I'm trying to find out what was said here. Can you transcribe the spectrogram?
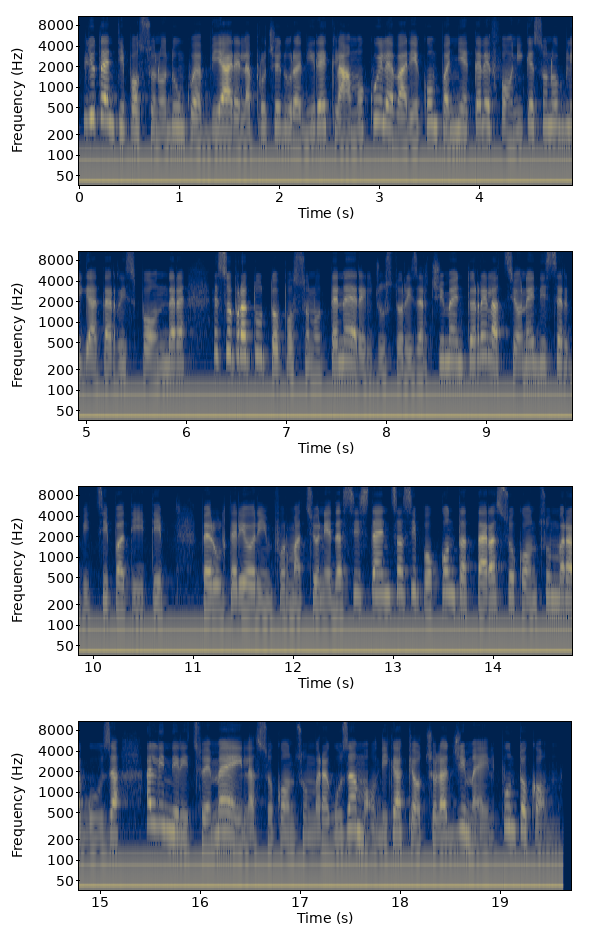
gli utenti possono dunque avviare la procedura di reclamo cui le varie compagnie telefoniche sono obbligate a rispondere e soprattutto possono ottenere il giusto risarcimento in relazione ai disservizi patiti. Per ulteriori informazioni ed assistenza si può contattare a Soconsum Ragusa all'indirizzo email a soconsumragusamodica-gmail.com.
